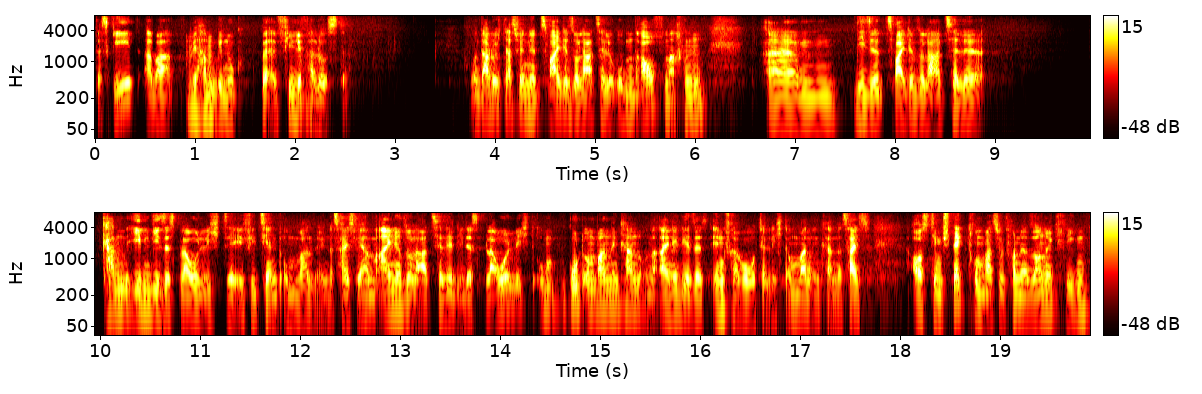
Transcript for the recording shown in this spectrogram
Das geht, aber wir mhm. haben genug äh, viele Verluste. Und dadurch, dass wir eine zweite Solarzelle oben drauf machen, ähm, diese zweite Solarzelle kann eben dieses blaue Licht sehr effizient umwandeln. Das heißt, wir haben eine Solarzelle, die das blaue Licht um, gut umwandeln kann und eine, die das infrarote Licht umwandeln kann. Das heißt, aus dem Spektrum, was wir von der Sonne kriegen,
